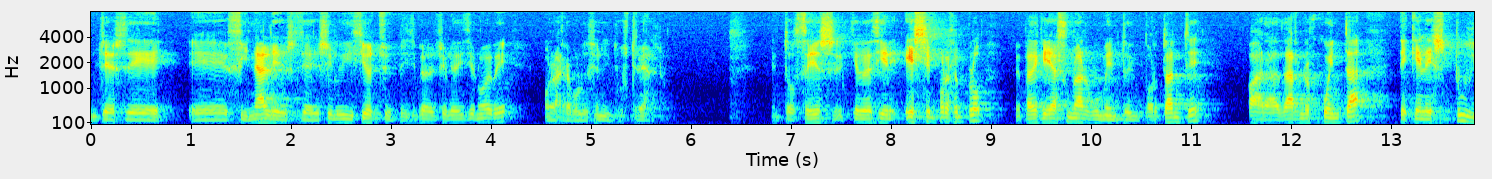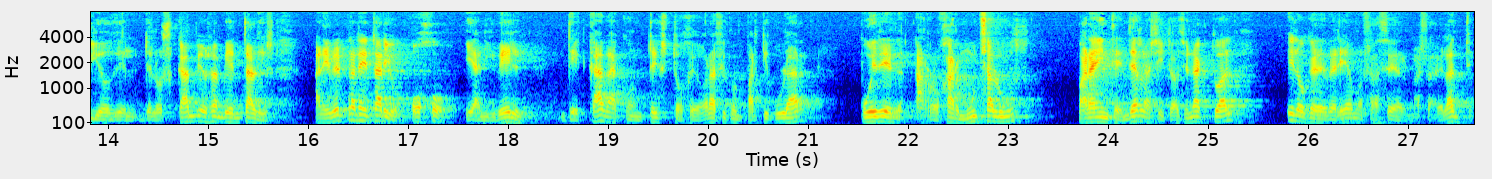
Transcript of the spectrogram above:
desde eh, finales del siglo XVIII y principios del siglo XIX con la revolución industrial. Entonces, quiero decir, ese, por ejemplo, me parece que ya es un argumento importante para darnos cuenta de que el estudio de, los cambios ambientales a nivel planetario, ojo, y a nivel de cada contexto geográfico en particular, puede arrojar mucha luz para entender la situación actual y lo que deberíamos hacer más adelante.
